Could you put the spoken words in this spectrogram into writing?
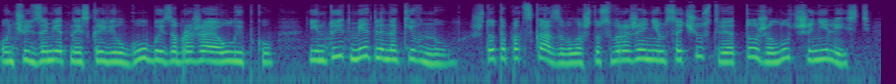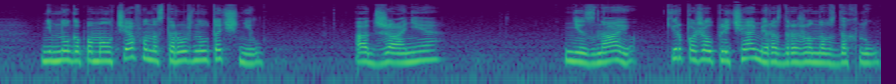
Он чуть заметно искривил губы, изображая улыбку. Интуит медленно кивнул. Что-то подсказывало, что с выражением сочувствия тоже лучше не лезть. Немного помолчав, он осторожно уточнил. «А Джания?» «Не знаю». Кир пожал плечами и раздраженно вздохнул.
